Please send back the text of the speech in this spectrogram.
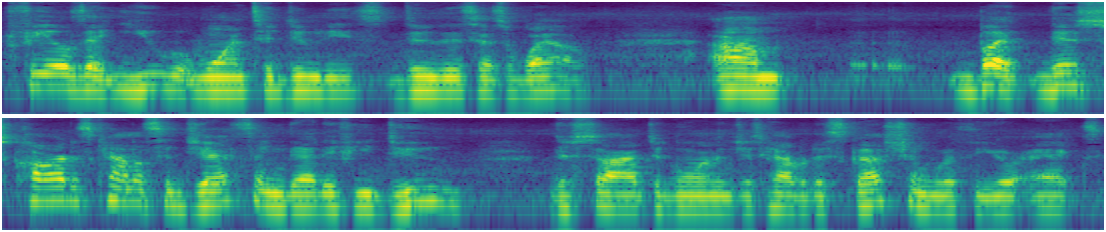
feels that you would want to do this, do this as well. Um, but this card is kind of suggesting that if you do decide to go on and just have a discussion with your ex,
